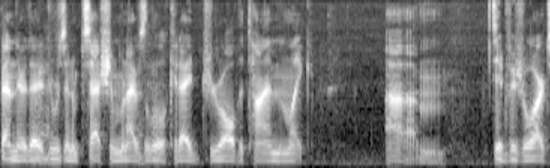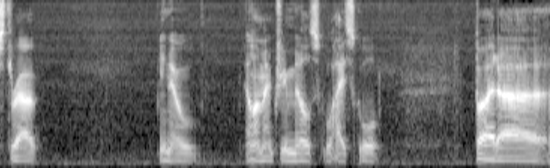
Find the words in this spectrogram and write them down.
been there. There, yeah. there was an obsession when I was a little kid. I drew all the time and like um, did visual arts throughout, you know, elementary, middle school, high school. But uh,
